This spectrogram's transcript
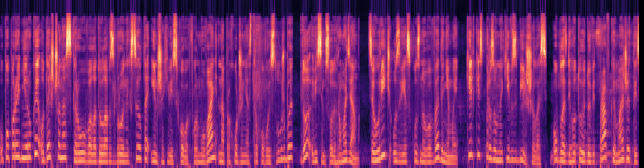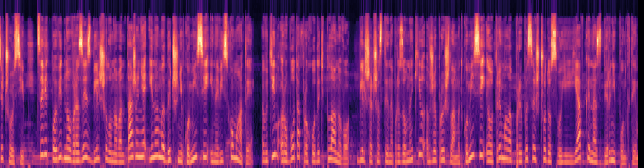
У попередні роки Одещина скеровувала до лав збройних сил та інших військових формувань на проходження строкової служби до 800 громадян. Цьогоріч, у зв'язку з нововведеннями, кількість призовників збільшилась. Область готує до відправки майже тисячу осіб. Це відповідно в рази збільшило навантаження і на медичні комісії, і на військомати. Втім, робота проходить планово. Більша частина призовників вже пройшла медкомісії і отримала приписи щодо своєї явки на збірні пункти.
